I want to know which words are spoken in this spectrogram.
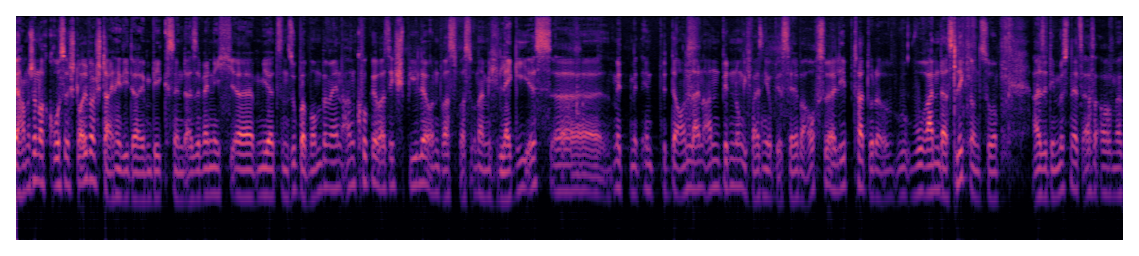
wir haben schon noch große Stolpersteine, die da im Weg sind. Also wenn ich äh, mir jetzt einen Super Bomberman angucke, was ich spiele und was, was unheimlich laggy ist äh, mit, mit, mit der Online-Anbindung, ich weiß nicht, ob ihr es selber auch so erlebt habt oder woran das liegt und so. Also die müssen jetzt erst auch mal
